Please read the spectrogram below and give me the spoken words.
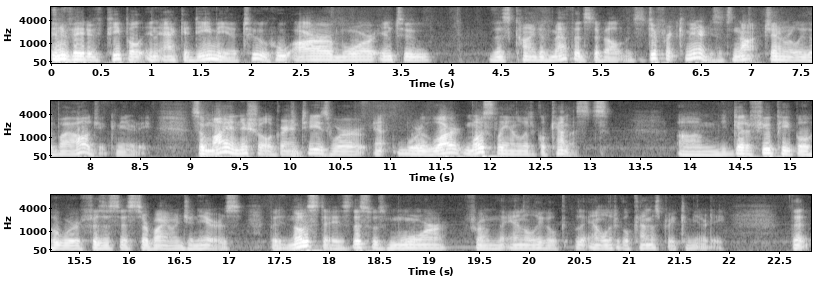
innovative people in academia too who are more into this kind of methods development. It's different communities. It's not generally the biology community. So my initial grantees were, were large, mostly analytical chemists. Um, you get a few people who were physicists or bioengineers, but in those days this was more from the analytical, the analytical chemistry community that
